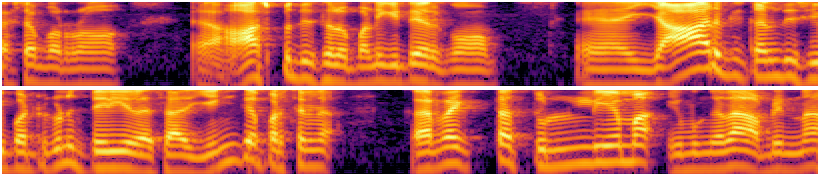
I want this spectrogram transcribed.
கஷ்டப்படுறோம். ஆஸ்பத்திரி செலவு பண்ணிக்கிட்டே இருக்கோம். யாருக்கு கந்திசி பட்டிருக்குன்னு தெரியல சார். எங்கே பிரச்சனை கரெக்டாக துல்லியமாக இவங்க தான் அப்படின்னா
